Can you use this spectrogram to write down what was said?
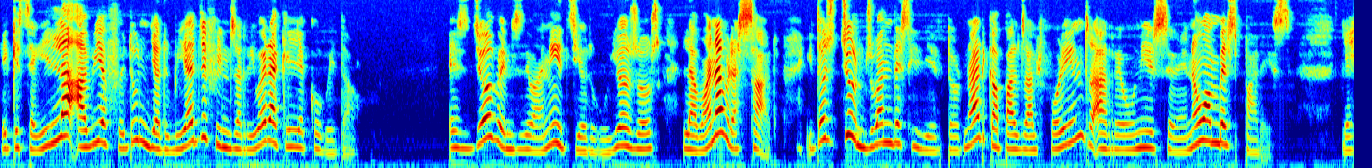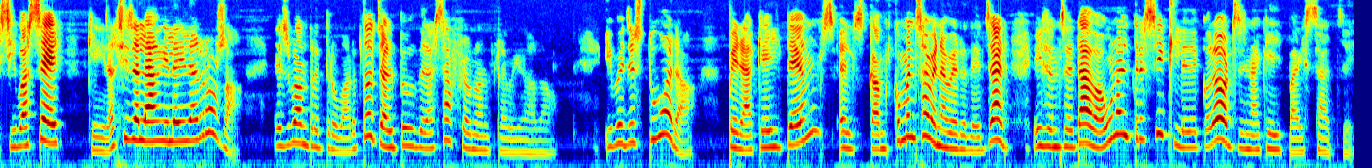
i que seguint-la havia fet un llarg viatge fins a arribar a aquella coveta. Els jovens devanits i orgullosos la van abraçar i tots junts van decidir tornar cap als alforins a reunir-se de nou amb els pares. I així va ser que, gràcies a l'àguila i la rosa, es van retrobar tots al peu de la safra una altra vegada. I veges tu ara, per aquell temps, els camps començaven a verdejar i s'encetava un altre cicle de colors en aquell paisatge.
